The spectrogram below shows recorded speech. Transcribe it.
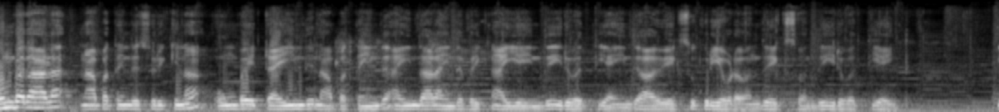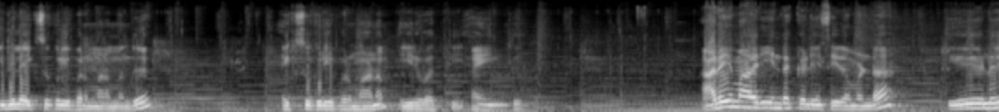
ஒன்பதால் நாற்பத்தைந்து சுருக்கினா ஒம்பது ஐந்து நாற்பத்தைந்து ஐந்தால் ஐந்து பிரிக்கினா ஐ ஐந்து இருபத்தி ஐந்து. ஆகவே எக்ஸுக்குரிய விட வந்து எக்ஸ் வந்து இருபத்தி ஐந்து. இதில் எக்ஸுக்குரிய பெருமானம் வந்து எக்ஸுக்குரிய பெருமானம் இருபத்தி ஐந்து. அதே மாதிரி இந்த கேள்வியும் செய்தோம்னா ஏழு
